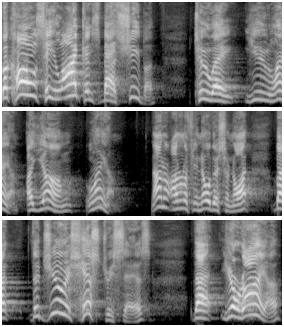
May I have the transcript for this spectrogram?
Because he likens Bathsheba to a ewe lamb, a young lamb. Now, I don't, I don't know if you know this or not, but the Jewish history says that Uriah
